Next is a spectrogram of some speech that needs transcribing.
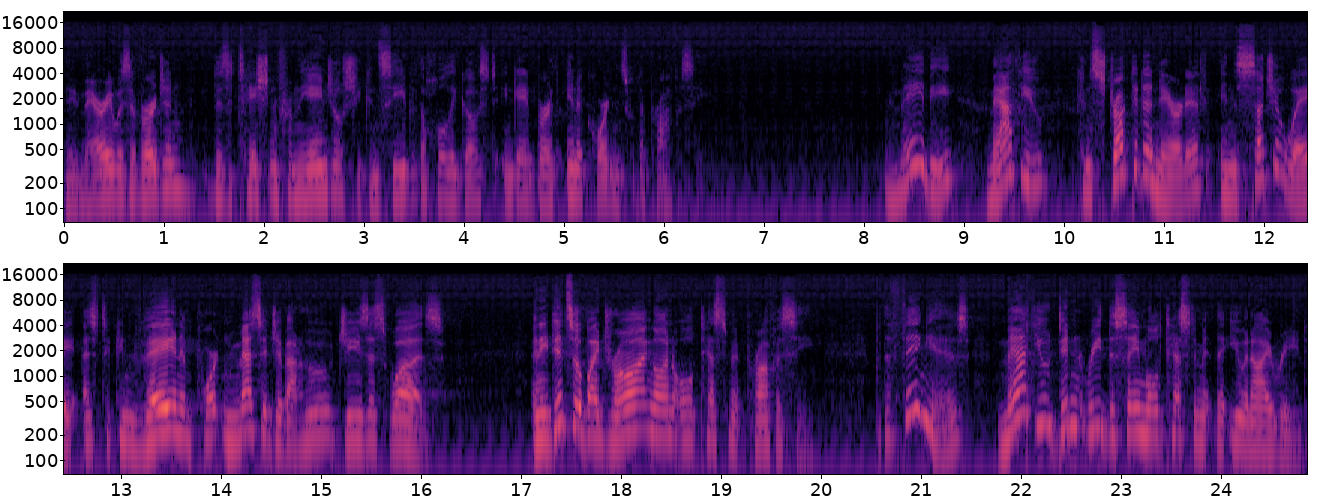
Maybe Mary was a virgin, visitation from the angel, she conceived of the Holy Ghost and gave birth in accordance with the prophecy. Maybe Matthew constructed a narrative in such a way as to convey an important message about who Jesus was. And he did so by drawing on Old Testament prophecy. But the thing is, Matthew didn't read the same Old Testament that you and I read.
